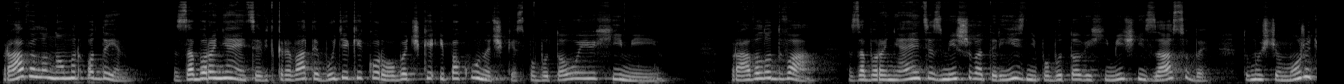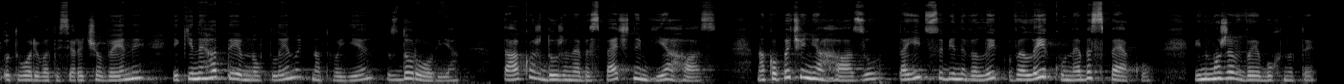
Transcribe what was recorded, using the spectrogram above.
Правило номер 1. Забороняється відкривати будь-які коробочки і пакуночки з побутовою хімією. Правило 2. Забороняється змішувати різні побутові хімічні засоби, тому що можуть утворюватися речовини, які негативно вплинуть на твоє здоров'я. Також дуже небезпечним є газ. Накопичення газу таїть в собі невелик, велику небезпеку. Він може вибухнути,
